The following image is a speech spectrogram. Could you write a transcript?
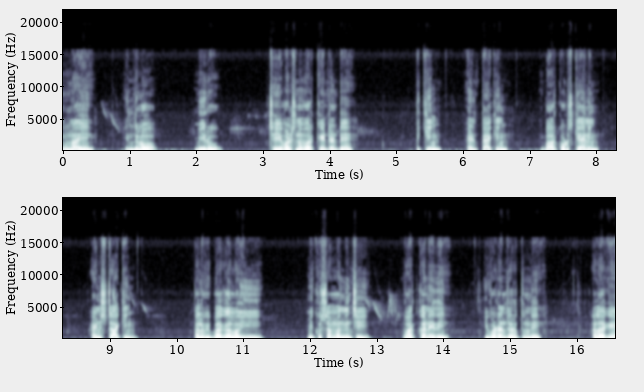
ఉన్నాయి. ఇందులో మీరు చేయవలసిన వర్క్ ఏంటంటే picking and packing barcode scanning and stacking. పలు విభాగాల్లో ఈ మీకు సంబంధించి వర్క్ అనేది ఇవ్వడం జరుగుతుంది. అలాగే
